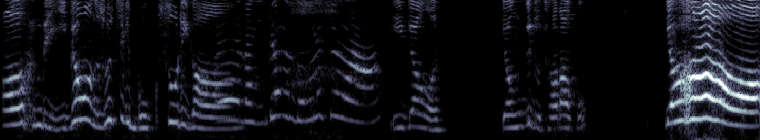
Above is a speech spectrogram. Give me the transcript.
아, 근데 이병헌은 솔직히 목소리가. 어, 나 이병헌 너무 좋아. 이병헌. 연기도 잘하고. 야! 아,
